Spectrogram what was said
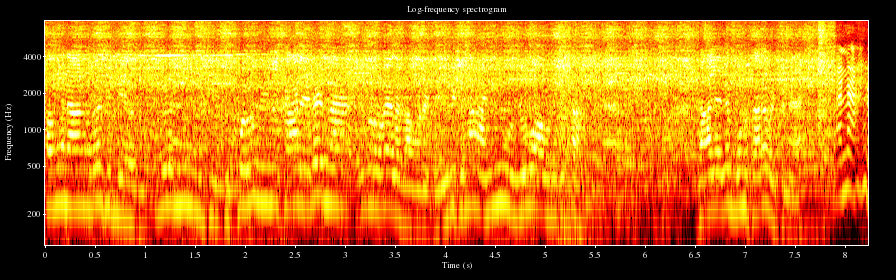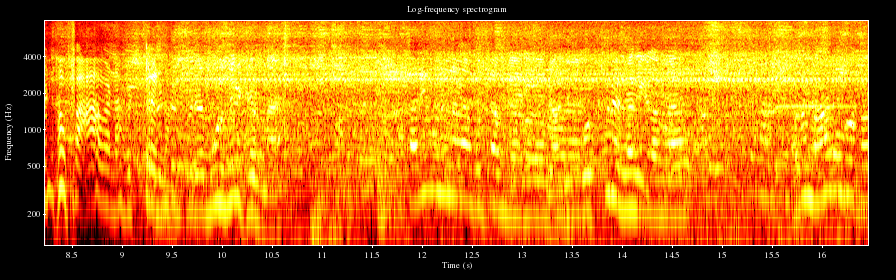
அவங்க நானூறுரூவா சொல்லியாகும் இவ்வளோ மீன் வெட்டியது இப்போதும் இன்னும் காலையில் நான் இவ்வளோ வேலை தான் உனக்கு. இதுக்கு நான் அவனுக்கு தான். காலையில் மூணு தர வெட்டினேன். ஆனால் பாவனை பேர் மூணு மீன் கேட்டேன் கறிமுள்ள நான் கொடுத்தாங்க அது கொத்துன அதுவும் நானூறுரூவா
